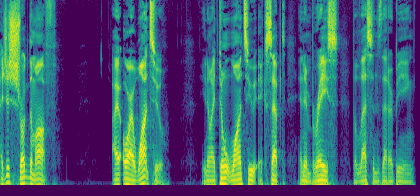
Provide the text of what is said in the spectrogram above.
I just shrug them off. I or I want to. You know, I don't want to accept and embrace the lessons that are being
